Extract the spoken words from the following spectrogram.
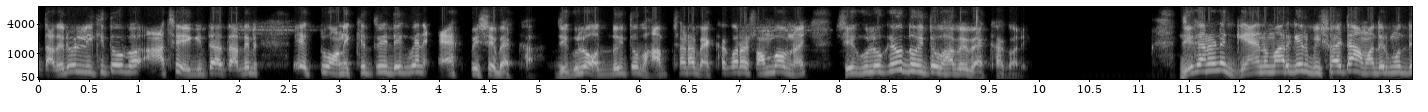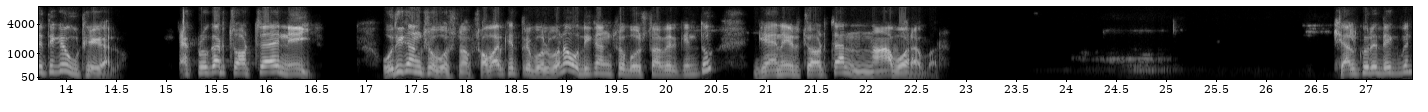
তাদেরও লিখিত আছে। গীতা তাদের একটু অনেক ক্ষেত্রেই দেখবেন এক পেশে ব্যাখ্যা। যেগুলো অদ্বৈত ভাব ছাড়া ব্যাখ্যা করা সম্ভব নয় সেগুলোকেও দ্বৈত ভাবে ব্যাখ্যা করে। যে কারণে জ্ঞান মার্গের বিষয়টা আমাদের মধ্যে থেকে উঠে গেল। এক প্রকার চর্চায় নেই। অধিকাংশ বৈষ্ণব সবার ক্ষেত্রে বলব না অধিকাংশ বৈষ্ণবের কিন্তু জ্ঞানের চর্চা না বরাবর। খেয়াল করে দেখবেন।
